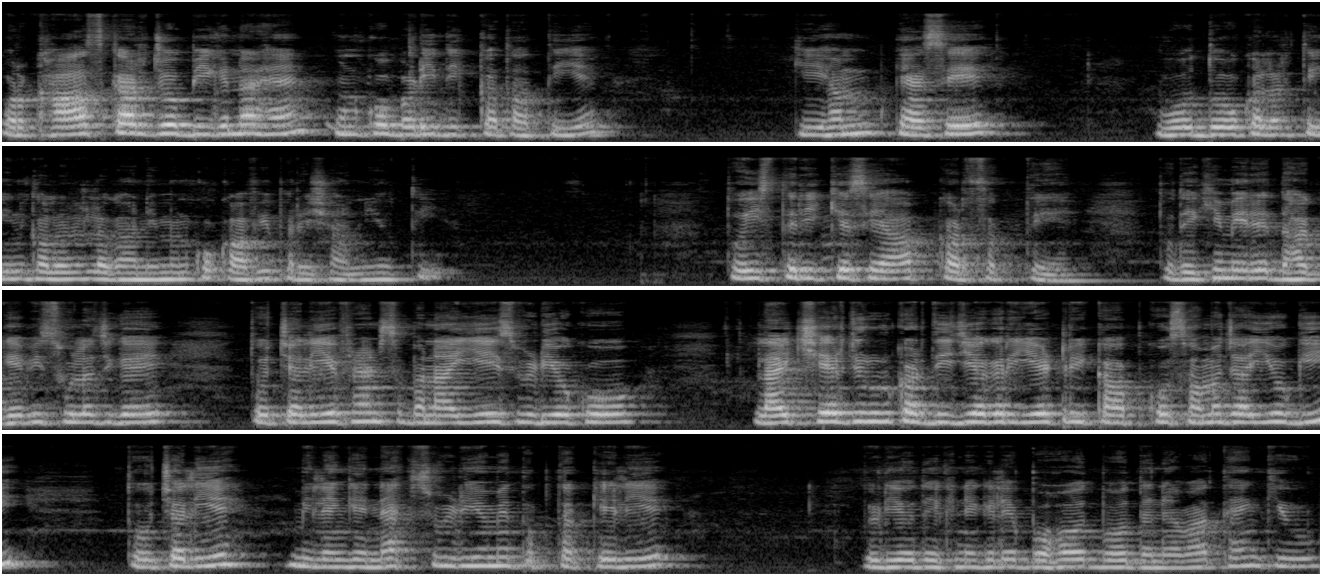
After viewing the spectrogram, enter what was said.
और ख़ास कर जो बिगनर हैं, उनको बड़ी दिक्कत आती है कि हम कैसे वो दो कलर, तीन कलर लगाने में उनको काफ़ी परेशानी होती है। तो इस तरीके से आप कर सकते हैं। तो देखिए, मेरे धागे भी सुलझ गए। तो चलिए फ्रेंड्स, बनाइए इस वीडियो को। लाइक, शेयर ज़रूर कर दीजिए अगर ये ट्रिक आपको समझ आई होगी। तो चलिए, मिलेंगे नेक्स्ट वीडियो में। तब तक के लिए वीडियो देखने के लिए बहुत बहुत धन्यवाद। Thank you.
